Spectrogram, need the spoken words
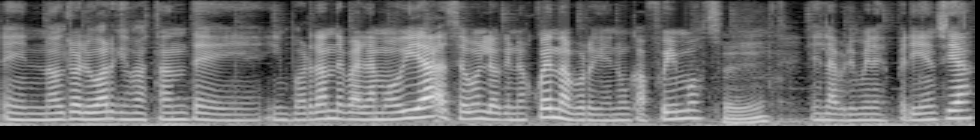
en otro lugar que es bastante importante para la movida, según lo que nos cuentan, porque nunca fuimos. Sí. Es la primera experiencia.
